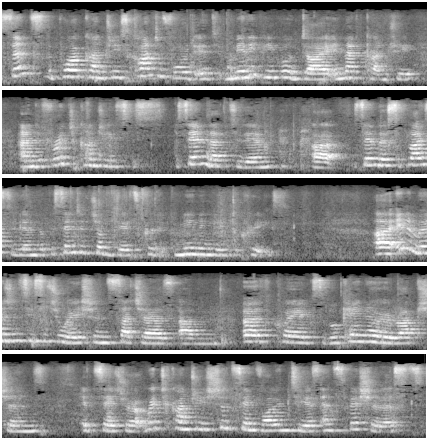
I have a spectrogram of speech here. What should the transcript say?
since the poor countries can't afford it, many people die in that country, and if rich countries send that to them, uh, send those supplies to them, the percentage of deaths could meaningfully decrease. Uh, in emergency situations such as um, earthquakes, volcano eruptions, etc., which countries should send volunteers and specialists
